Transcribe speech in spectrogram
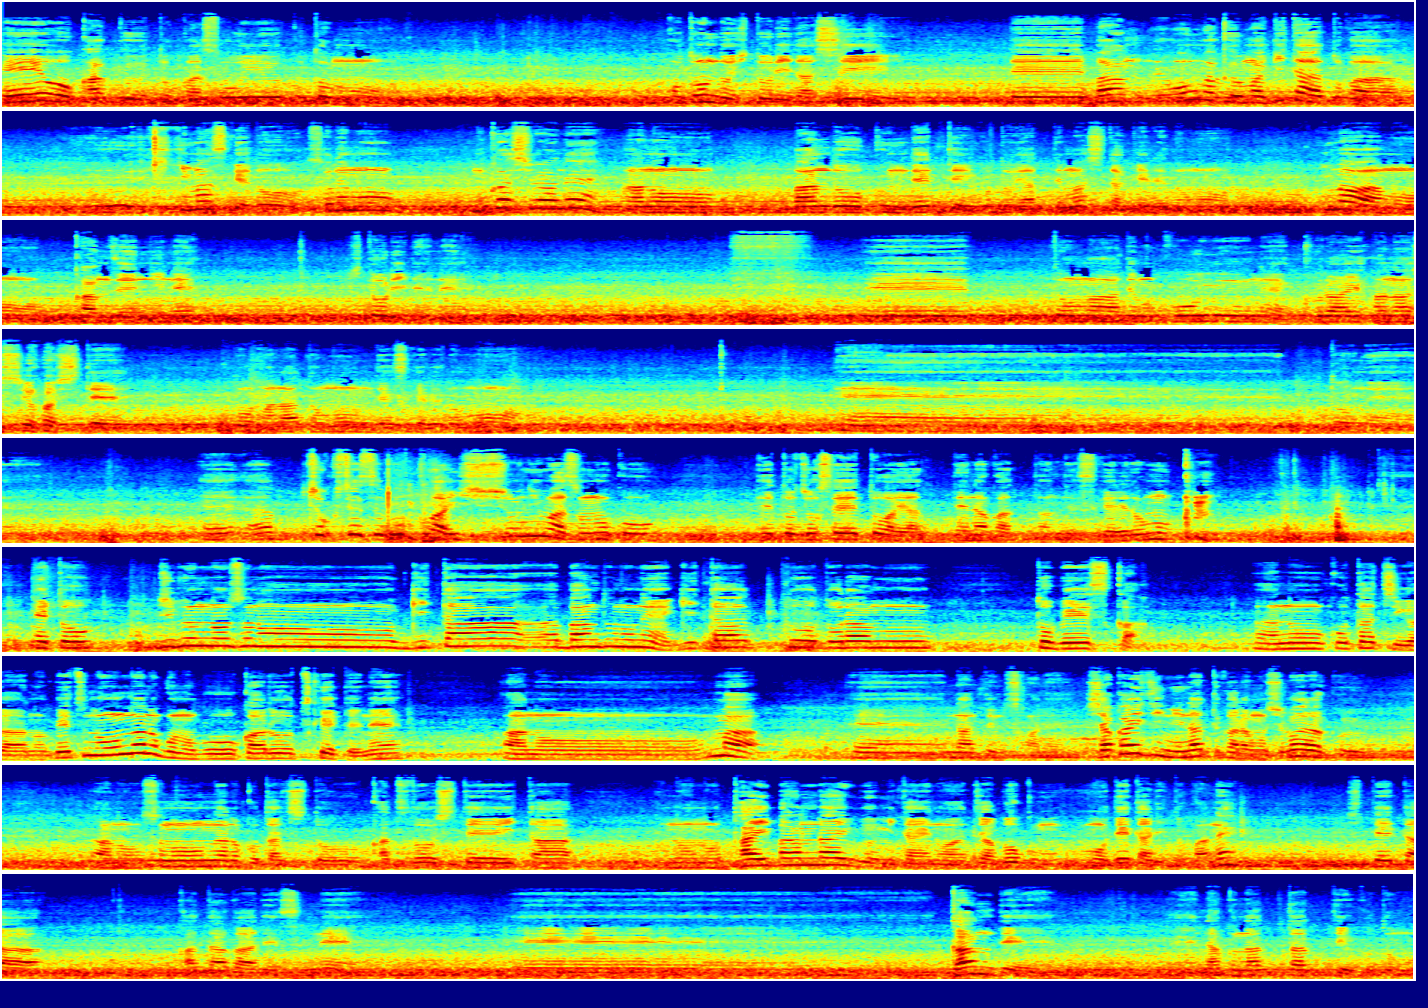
絵を描くとかそういうこともほとんど一人だしでバン音楽、まあ、ギターとか聞きますけどそれも昔はねあのバンドを組んでっていうことをやってましたけれども今はもう完全にね一人でねえー、っとまでもこういうね暗い話をしてどうかなと思うんですけれどもえっとね直接僕は一緒にはその子、えっと、女性とはやってなかったんですけれども えっと自分のそのギターバンドのねギターとドラムとベースか。あの子たちがあの別の女の子のボーカルをつけてねあのー、まあえー、て言うんですかね社会人になってからもしばらくあのその女の子たちと活動していたのの対バンライブみたいのはじゃあ僕も出たりとかねしてた方がですねえー、がんで、えー、亡くなったっていうことも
